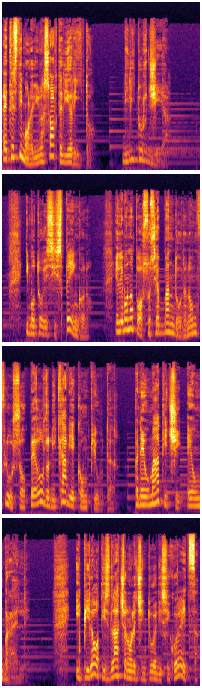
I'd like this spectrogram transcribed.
è testimone di una sorta di rito, di liturgia. I motori si spengono e le monoposto si abbandonano a un flusso operoso di cavi e computer, pneumatici e ombrelli. I piloti slacciano le cinture di sicurezza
